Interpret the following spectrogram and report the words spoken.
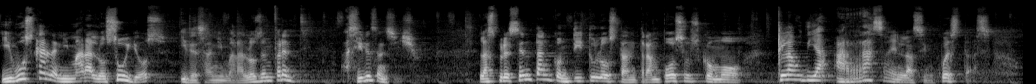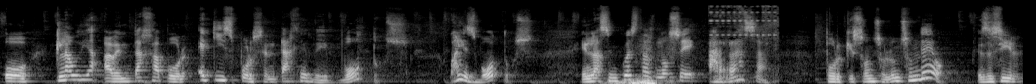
Y buscan animar a los suyos y desanimar a los de enfrente. Así de sencillo. Las presentan con títulos tan tramposos como Claudia arrasa en las encuestas o Claudia aventaja por X porcentaje de votos. ¿Cuáles votos? En las encuestas no se arrasa porque son solo un sondeo. Es decir,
